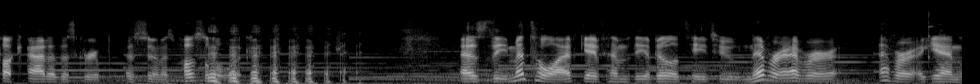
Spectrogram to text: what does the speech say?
fuck out of this group as soon as possible look. as the mental wife gave him the ability to never ever ever again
